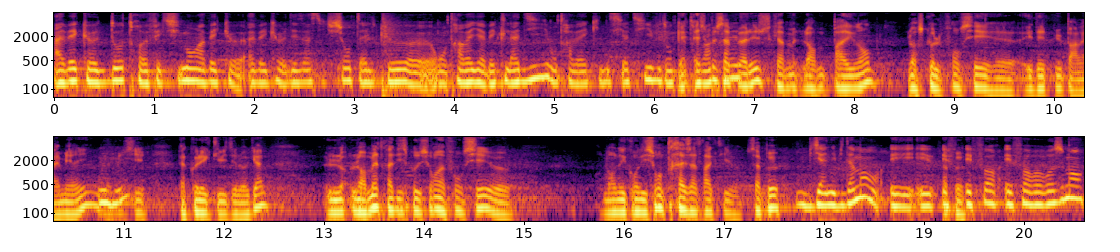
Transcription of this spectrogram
avec euh, d'autres, effectivement, avec, avec des institutions telles que on travaille avec l'ADI, on travaille avec Initiative. Donc Est-ce que ça 93. peut aller jusqu'à, par exemple, lorsque le foncier est détenu par la mairie, Mhm. ici, la collectivité locale, leur, mettre à disposition un foncier dans des conditions très attractives Ça peut Bien évidemment, et, fort, et fort heureusement.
